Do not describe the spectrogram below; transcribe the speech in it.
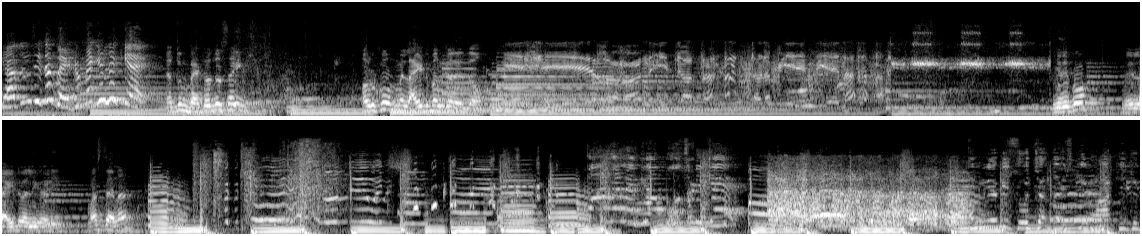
या तुम सीधा बेडरूम में क्यों लेके आए यार तुम बैठो तो सही। और रुको मैं लाइट बंद कर देता हूँ। ये देखो मेरी लाइट वाली घड़ी। मस्त है ना? हमने भी सोचा था इसकी माँ की कुछ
